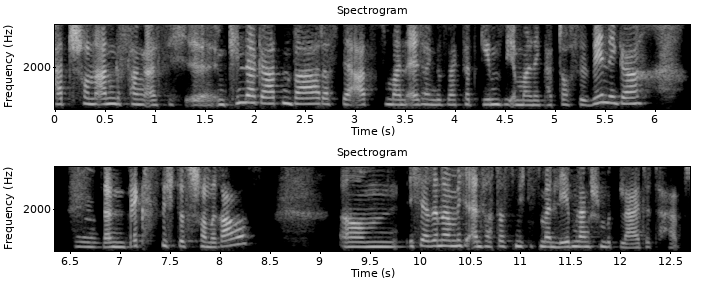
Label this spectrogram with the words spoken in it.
hat schon angefangen, als ich äh, im Kindergarten war, dass der Arzt zu meinen Eltern gesagt hat, geben Sie ihr mal eine Kartoffel weniger. Ja. Dann wächst sich das schon raus. Ähm, ich erinnere mich einfach, dass mich das mein Leben lang schon begleitet hat.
